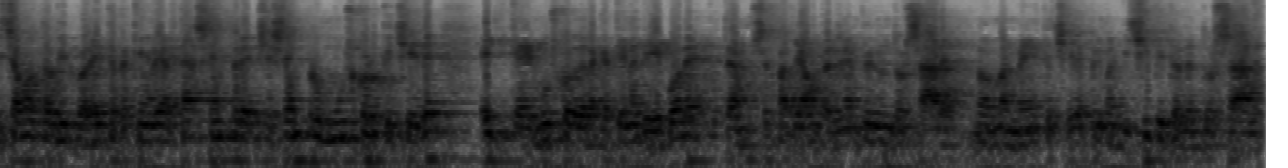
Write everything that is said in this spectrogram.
diciamo tra virgolette perché in realtà sempre, c'è sempre un muscolo che cede e che è il muscolo della catena debole, se parliamo per esempio di un dorsale normalmente cede prima il bicipite del dorsale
